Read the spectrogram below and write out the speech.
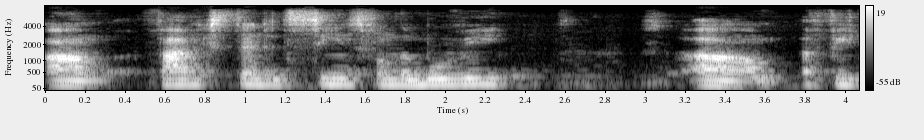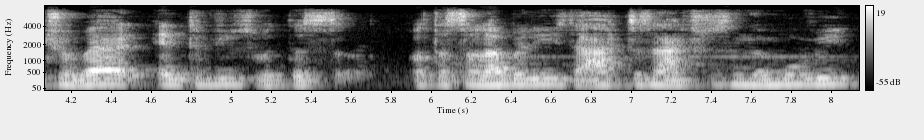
um, five extended scenes from the movie, um, a featurette, interviews with the with the celebrities, the actors and actresses in the movie,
